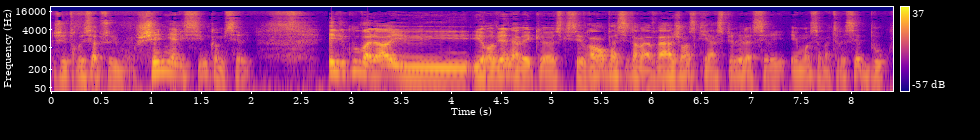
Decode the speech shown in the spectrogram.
J'ai trouvé ça absolument génialissime comme série. Et du coup, voilà, ils, reviennent avec euh, ce qui s'est vraiment passé dans la vraie agence qui a inspiré la série. Et moi, ça m'intéressait beaucoup.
